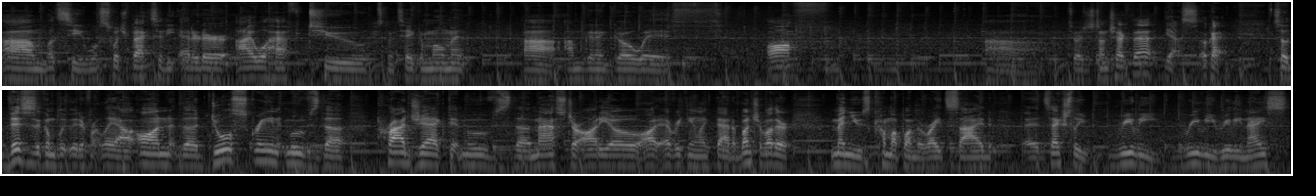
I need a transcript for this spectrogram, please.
Um, let's see, we'll switch back to the editor. I will have to, it's gonna take a moment. Uh, I'm gonna go with off. Uh, do I just uncheck that? Yes, okay. So this is a completely different layout. On the dual screen, it moves the project, it moves the master audio, everything like that. A bunch of other menus come up on the right side. It's actually really, really, really nice.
